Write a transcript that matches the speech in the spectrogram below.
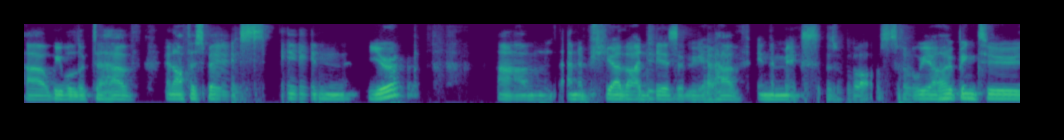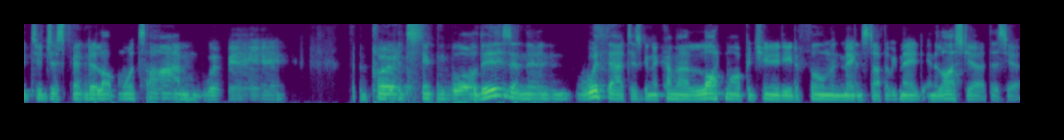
uh, we will look to have an office space in Europe um, and a few other ideas that we have in the mix as well. So we are hoping to to just spend a lot more time where the boating world is, and then with that is going to come a lot more opportunity to film and make stuff that we've made in the last year, this year.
